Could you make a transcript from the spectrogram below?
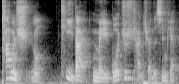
他们使用替代美国知识产权的芯片。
